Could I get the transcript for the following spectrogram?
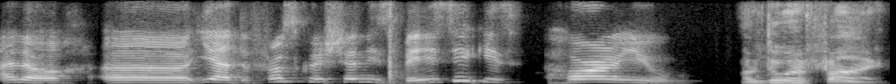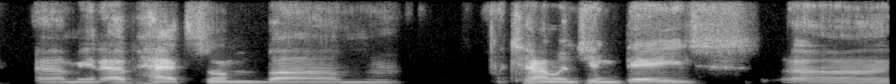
Alors, uh, yeah, the first question is basic: is how are you? I'm doing fine. I mean, I've had some um, challenging days uh,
